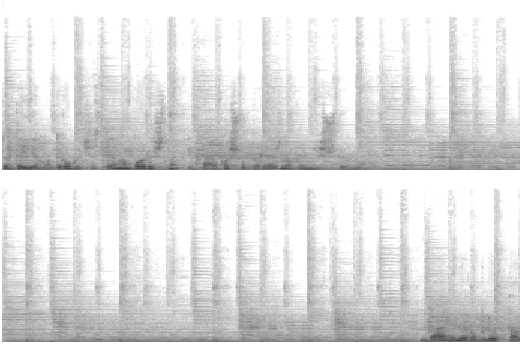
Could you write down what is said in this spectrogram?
Додаємо другу частину борошна і також обережно вимішуємо. Далі я роблю так,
